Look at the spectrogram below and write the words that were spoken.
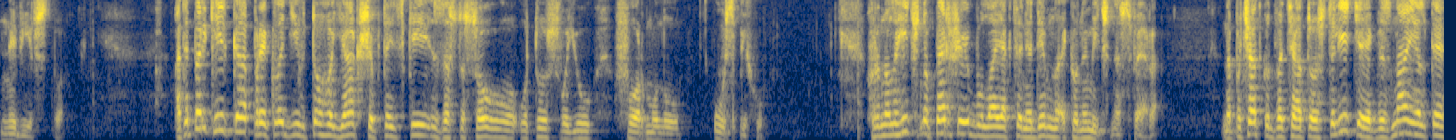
невірство. А тепер кілька прикладів того, як Шептицький застосовував ту свою формулу успіху. Хронологічно першою була, як це не дивно, економічна сфера. На початку ХХ століття, як ви знаєте,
